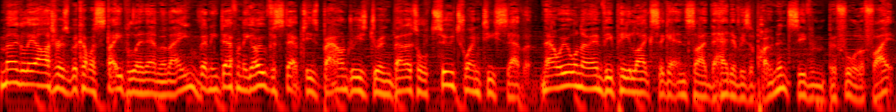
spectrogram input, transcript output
Miragliotta has become a staple in MMA, and he definitely overstepped his boundaries during Bellator 227. Now, we all know MVP likes to get inside the head of his opponents, even before the fight,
